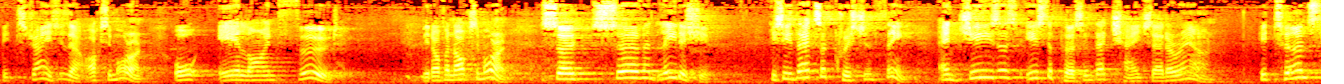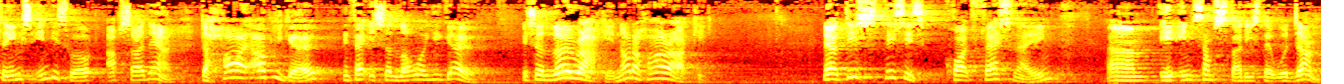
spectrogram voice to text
Bit strange, isn't it? Oxymoron. Or airline food. Bit of an oxymoron. So, servant leadership. You see, that's a Christian thing. And Jesus is the person that changed that around. He turns things in this world upside down. The higher up you go, in fact, it's the lower you go. It's a hierarchy, not a hierarchy. Now, this, this is quite fascinating um, in, some studies that were done.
